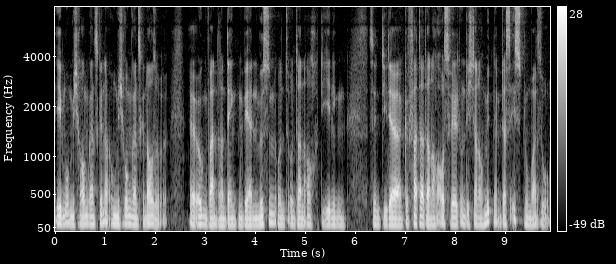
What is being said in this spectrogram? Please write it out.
eben um mich, ganz genau, um mich rum ganz genauso äh, irgendwann dran denken werden müssen und, und dann auch diejenigen sind, die der Gevatter dann auch auswählt und dich dann auch mitnimmt. Das ist nun mal so.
